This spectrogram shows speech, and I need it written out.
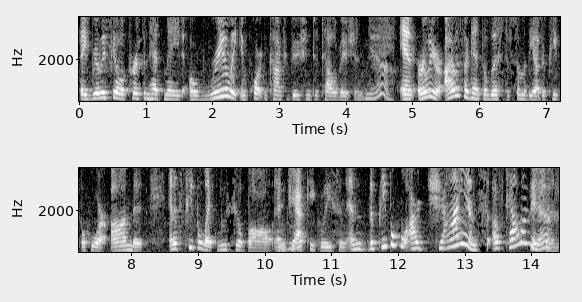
they really feel a person had made a really important contribution to television. Yeah. And earlier, I was looking at the list of some of the other people who are on it, and it's people like Lucille Ball and Jackie Gleason, and the people who are giants of television. Yeah.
